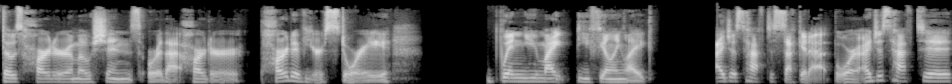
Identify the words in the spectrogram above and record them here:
those harder emotions or that harder part of your story when you might be feeling like, I just have to suck it up or I just have to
